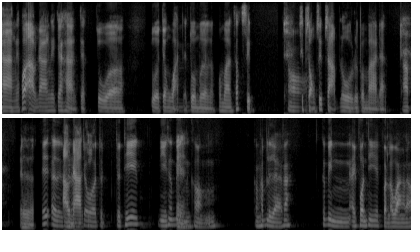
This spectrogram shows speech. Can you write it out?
นางเนี่ยเพราะอ่าวนางเนี่ยจะห่างจากตัวตัวจังหวัดตัวเมืองประมาณสักสิบสิบสองสิบสามโลโดยประมาณนะครับ เออเออเอออ่าวนางจุดจุดที่มีเครื่องบินของกองทัพเรือป่ะ เครื่องบินไอพ่นที่ปลดระวังแล้ว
